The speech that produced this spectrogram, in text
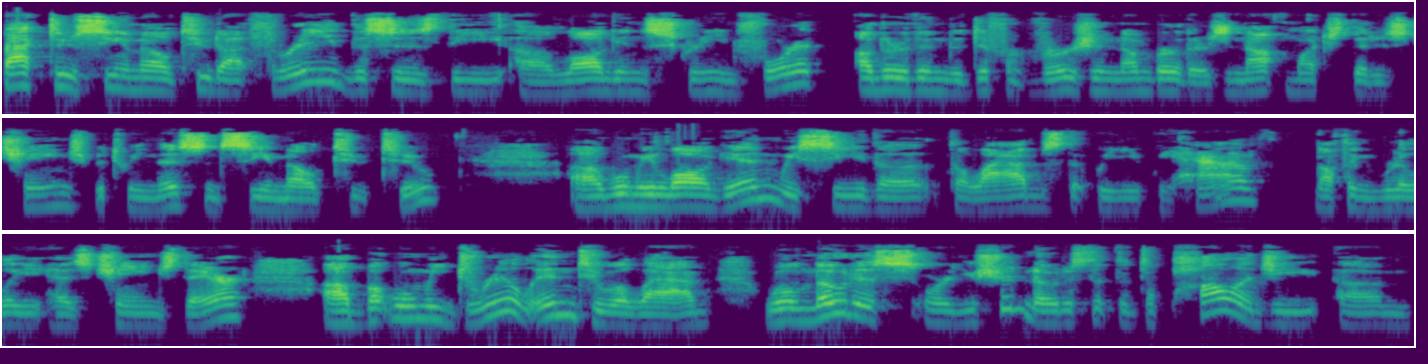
back to CML 2.3, this is the uh, login screen for it. Other than the different version number, there's not much that has changed between this and CML 2.2. Uh, when we log in, we see the, the labs that we, we have. Nothing really has changed there. Uh, but when we drill into a lab, we'll notice, or you should notice, that the topology um,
